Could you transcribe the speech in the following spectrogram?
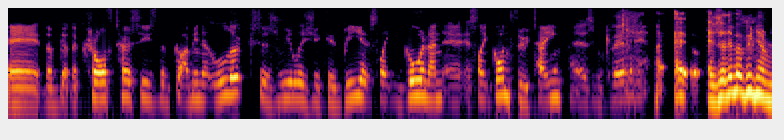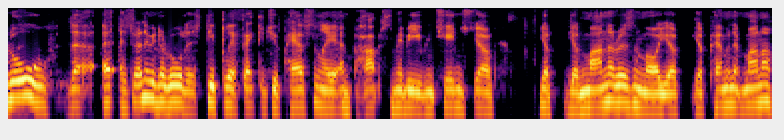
Uh, they've got the croft houses. They've got. I mean, it looks as real as you could be. It's like going in. It's like going through time. It is incredible. Uh, Has there ever been a role that uh, has there ever been a role that's deeply affected you personally, and perhaps maybe even changed your your your mannerism or your your permanent manner?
